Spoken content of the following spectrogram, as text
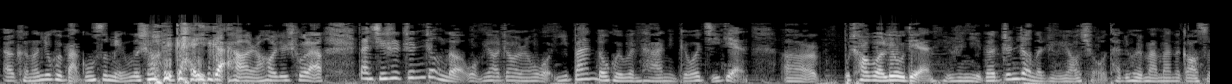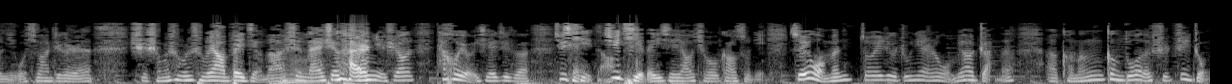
呃，可能就会把公司名字稍微改一改哈、然后就出来了。但其实真正的我们要招人，我一般都会问他，你给我几点？呃，不超过六点，就是你的真正的这个要求，他就会慢慢的告诉你，我希望这个人是什么什么什么样背景的，是男生还是女生，他会有一些这个具体的具体的一些要求告诉你。所以我们作为这个中间人，我们要转的呃，可能更多的是这种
